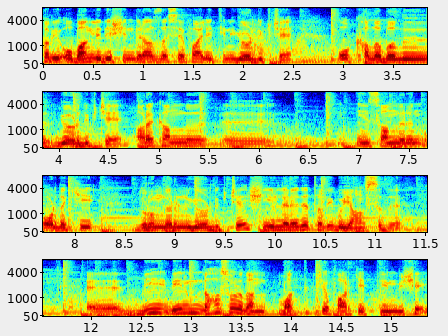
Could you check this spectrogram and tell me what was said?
Tabii o Bangladeş'in biraz da sefaletini gördükçe, o kalabalığı gördükçe, Arakanlı e, insanların oradaki durumlarını gördükçe şiirlere de tabii bu yansıdı. E, bir benim daha sonradan baktıkça fark ettiğim bir şey,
